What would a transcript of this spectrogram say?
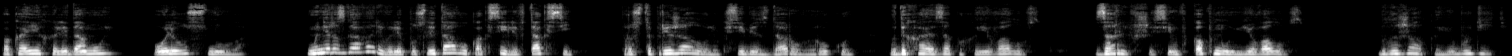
Пока ехали домой, Оля уснула. Мы не разговаривали после того, как сели в такси. Просто прижал Олю к себе здоровой рукой, вдыхая запах ее волос, зарывшись им в копну ее волос. Было жалко ее будить.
